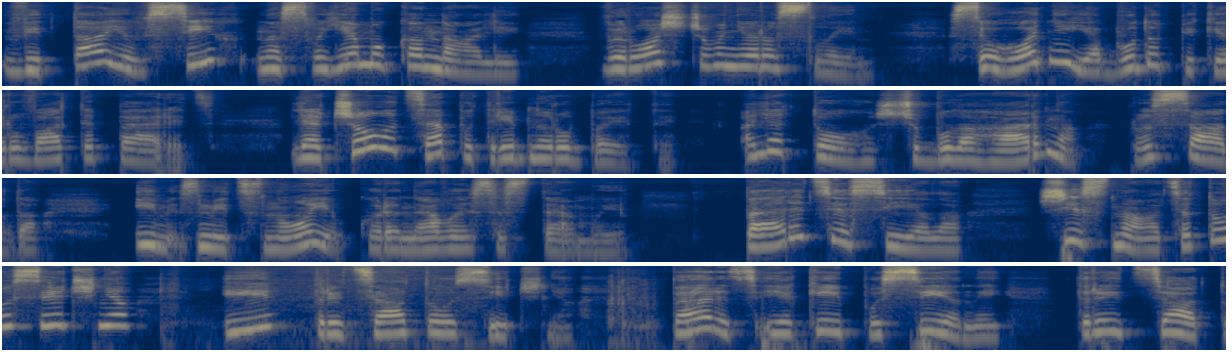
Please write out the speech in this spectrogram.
Вітаю всіх на своєму каналі Вирощування рослин. Сьогодні я буду пікірувати перець. Для чого це потрібно робити? А для того, щоб була гарна розсада і з міцною кореневою системою. Перець я сіяла 16 січня і 30 січня. Перець, який посіяний 30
